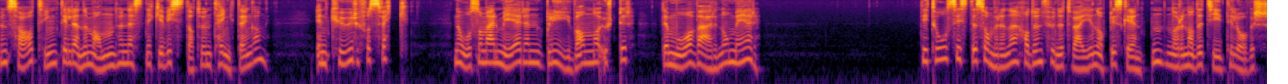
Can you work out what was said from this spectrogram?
hun sa ting til denne mannen hun nesten ikke visste at hun tenkte engang. En kur for svekk, noe som er mer enn blyvann og urter, det må være noe mer. De to siste somrene hadde hun funnet veien opp i skrenten når hun hadde tid til overs.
